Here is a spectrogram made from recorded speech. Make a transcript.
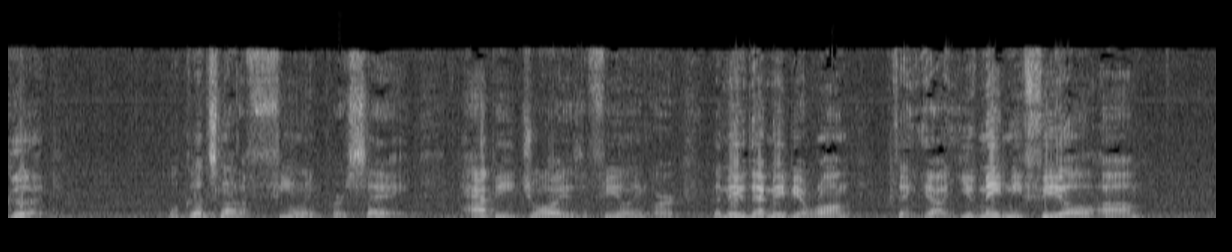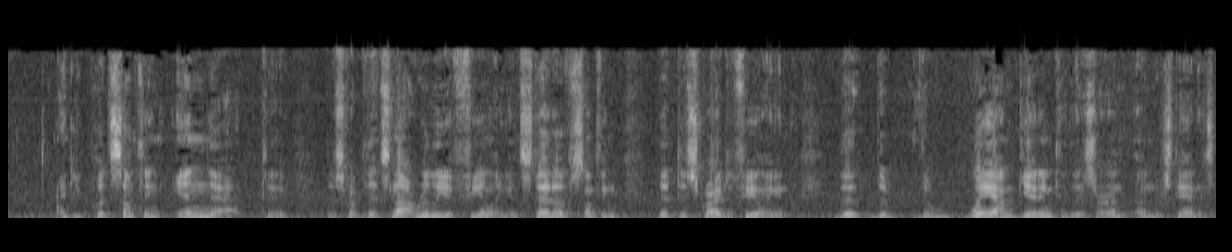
good." Well, good's not a feeling per se. Happy, joy is a feeling, or that may that may be a wrong thing. Yeah, you made me feel, um, and you put something in that to describe. That's not really a feeling. Instead of something that describes a feeling, and the the the way I'm getting to this or un- understand is,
